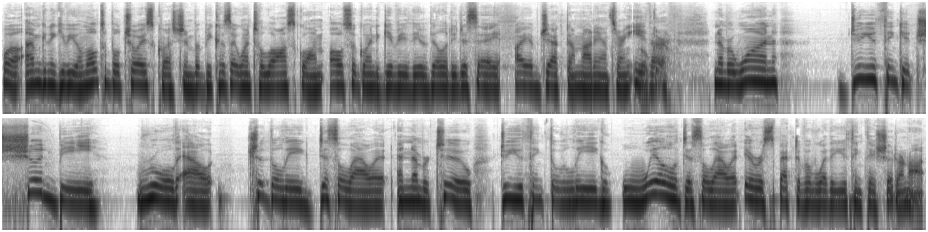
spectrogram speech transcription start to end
Well, I'm going to give you a multiple choice question, but because I went to law school, I'm also going to give you the ability to say, I object, I'm not answering either. Okay. Number one, do you think it should be ruled out? Should the league disallow it? And number two, do you think the league will disallow it, irrespective of whether you think they should or not?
